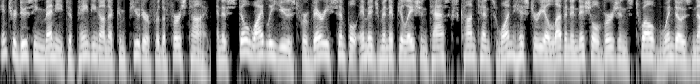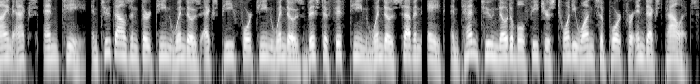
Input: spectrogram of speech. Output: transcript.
introducing many to painting on a computer for the first time, and is still widely used for very simple image manipulation tasks. Contents 1 History 11 Initial versions 12 Windows 9 X, NT, and 2013 Windows XP 14 Windows Vista 15 Windows 7, 8, and 10 Two notable features 21 Support for indexed palettes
